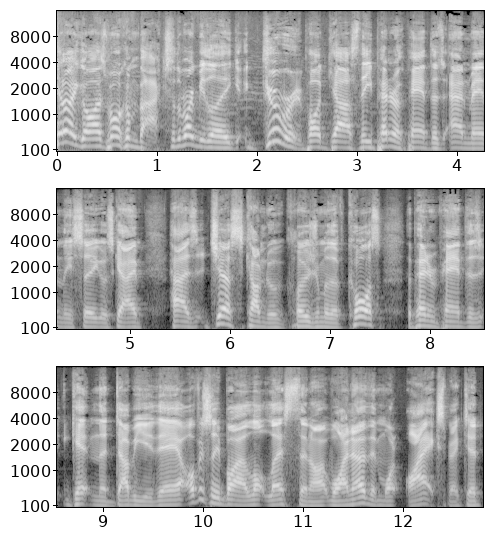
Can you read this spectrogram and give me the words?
G'day, guys. Welcome back to the Rugby League Guru podcast. The Penrith Panthers and Manly Seagulls game has just come to a conclusion with, of course, the Penrith Panthers getting the W there. Obviously, by a lot less than I, well, I know than what I expected,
